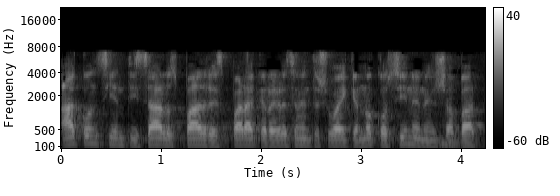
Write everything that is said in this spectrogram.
a concientizar a los padres para que regresen en Teshuvah y que no cocinen en Shabbat,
